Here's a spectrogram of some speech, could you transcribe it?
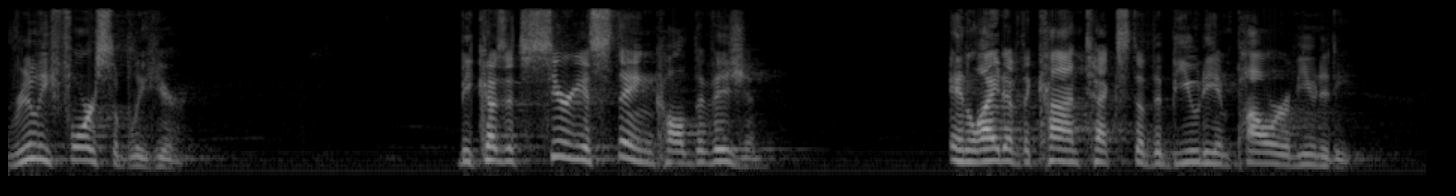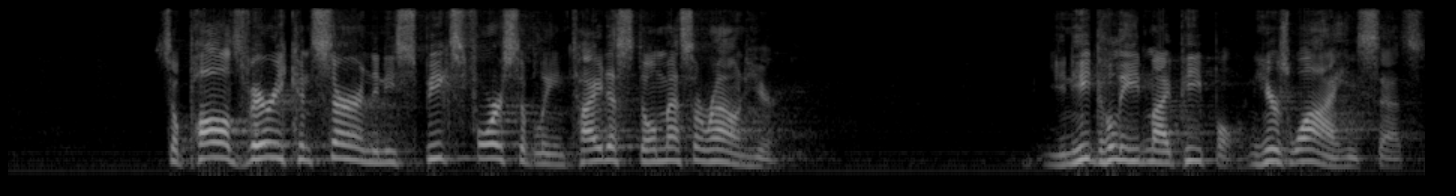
really forcibly here because it's a serious thing called division in light of the context of the beauty and power of unity. So Paul's very concerned and he speaks forcibly. And Titus, don't mess around here. You need to lead my people. And here's why, he says.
